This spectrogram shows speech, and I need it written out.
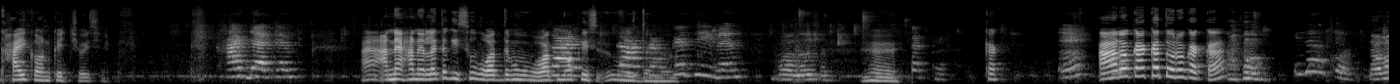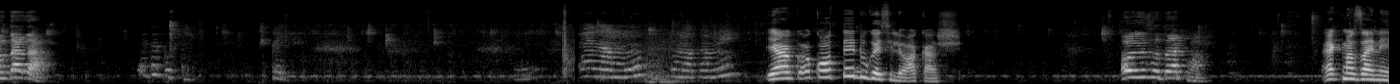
খাই কন কিছু হয়েছে খাই দেখেন। আনে হানেলাই তো কিছু হওয়ার দেবো হওয়ার মত কিছু হ্যাঁ। কাকে কাক এ? আরও কাকা তোরও কাকা। আমার দাদা। ইয়া ক- কতে ঢুকেছিল আকাশ। ওই গেছে তো এক মাস যায়নি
